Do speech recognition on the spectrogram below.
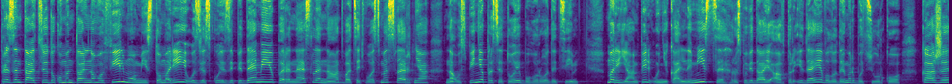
Презентацію документального фільму Місто Марії у зв'язку із епідемією перенесли на 28 серпня на Успіння Пресвятої Богородиці. Маріямпіль унікальне місце, розповідає автор ідеї Володимир Боцюрко. Каже,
